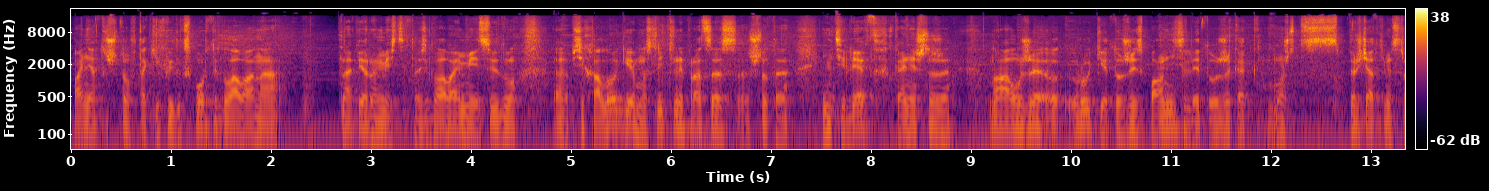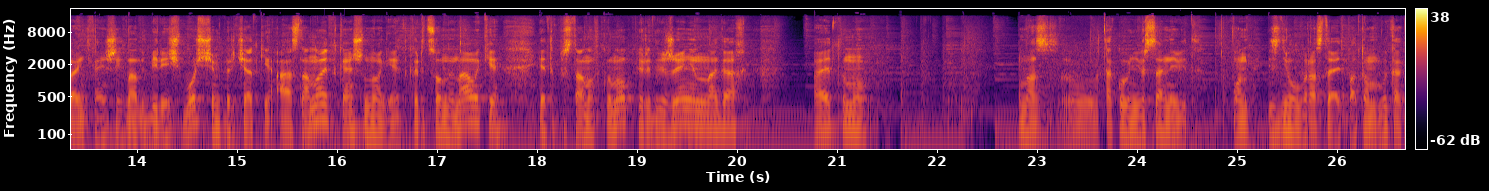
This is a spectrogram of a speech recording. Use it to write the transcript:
понятно, что в таких видах спорта голова, она на первом месте. То есть голова имеется в виду э, психология, мыслительный процесс, что-то интеллект, конечно же. Ну а уже э, руки это уже исполнители, это уже как может с перчатками сравнить. Конечно, их надо беречь больше, чем перчатки. А основное это, конечно, ноги. Это коррекционные навыки, это постановка ног, передвижение на ногах. Поэтому у нас э, такой универсальный вид он из него вырастает потом. Вы как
